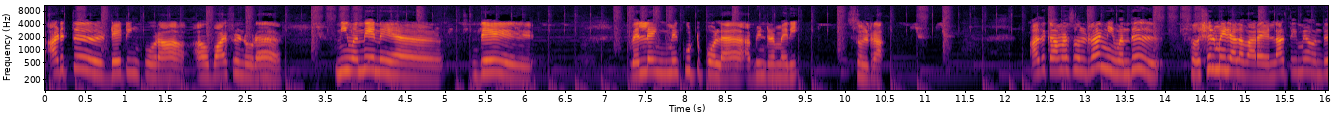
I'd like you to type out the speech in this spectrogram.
அடுத்து டேட்டிங் போகிறா அவள் பாய் ஃப்ரெண்டோட நீ வந்து என்னைய டே வெளில எங்கேயுமே கூட்டு போகல அப்படின்ற மாதிரி சொல்கிறா அதுக்கு அவன் சொல்கிறான் நீ வந்து சோஷியல் மீடியாவில் வர எல்லாத்தையுமே வந்து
